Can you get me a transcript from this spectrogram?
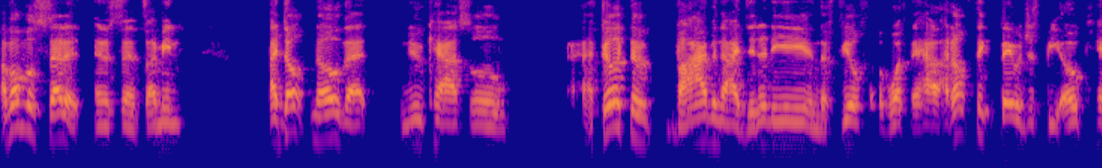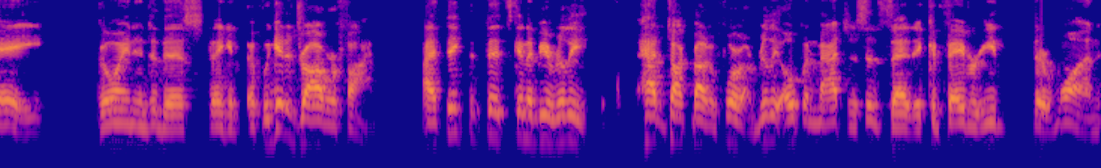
i've almost said it in a sense i mean I don't know that Newcastle. I feel like the vibe and the identity and the feel of what they have. I don't think they would just be okay going into this thinking if we get a draw, we're fine. I think that it's going to be a really had talked about it before, a really open match in the sense that it could favor either one.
